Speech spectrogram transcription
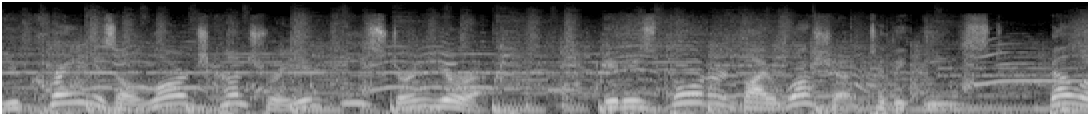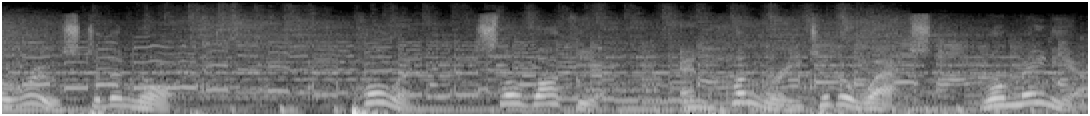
Ukraine is a large country in Eastern Europe. It is bordered by Russia to the east, Belarus to the north, Poland, Slovakia, and Hungary to the west, Romania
